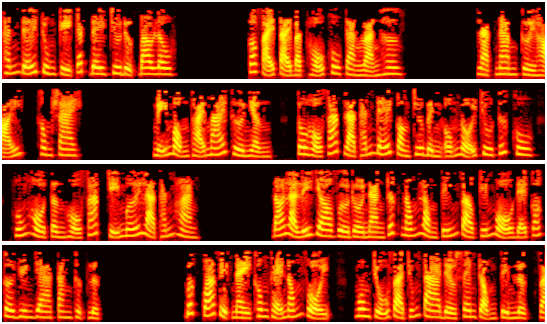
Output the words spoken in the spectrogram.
thánh đế trung kỳ cách đây chưa được bao lâu. Có phải tại Bạch Hổ khu càng loạn hơn? Lạc Nam cười hỏi, không sai. Mỹ Mộng thoải mái thừa nhận, Tô Hộ Pháp là thánh đế còn chưa bình ổn nổi chu tước khu, huống hồ tần hộ Pháp chỉ mới là thánh hoàng. Đó là lý do vừa rồi nàng rất nóng lòng tiến vào kiếm mộ để có cơ duyên gia tăng thực lực. Bất quá việc này không thể nóng vội, môn chủ và chúng ta đều xem trọng tiềm lực và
